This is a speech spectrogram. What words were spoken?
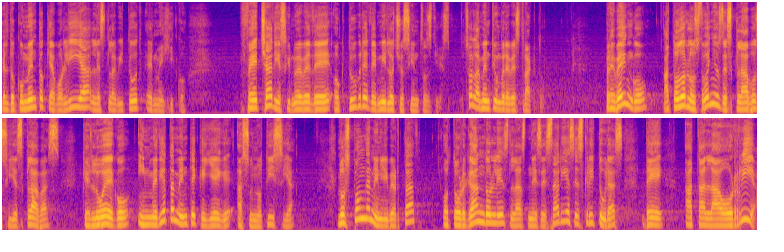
el documento que abolía la esclavitud en México. Fecha 19 de octubre de 1810. Solamente un breve extracto. Prevengo a todos los dueños de esclavos y esclavas que luego, inmediatamente que llegue a su noticia, los pongan en libertad otorgándoles las necesarias escrituras de atalahorría.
